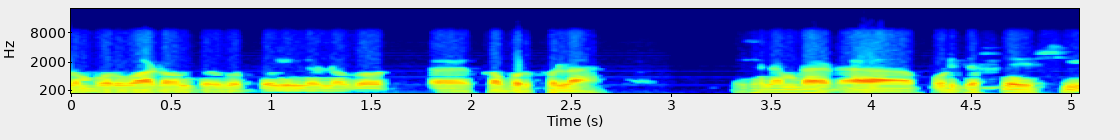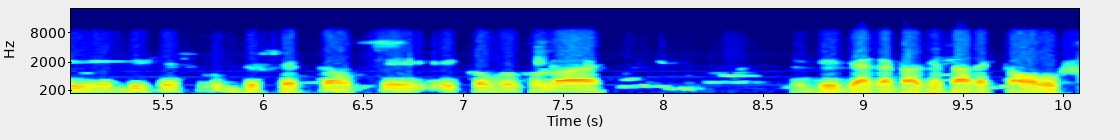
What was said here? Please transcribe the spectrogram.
নম্বর ওয়ার্ড অন্তর্গত ইন্দ্রনগর কবরখোলা এখানে আমরা পরিদর্শনে এসেছি। বিশেষ উদ্দেশ্য একটা হচ্ছে এই কবরখোলায় যে জায়গাটা আছে তার একটা অংশ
